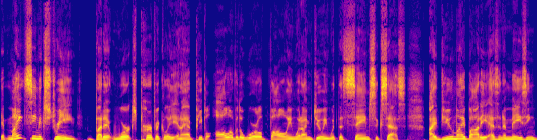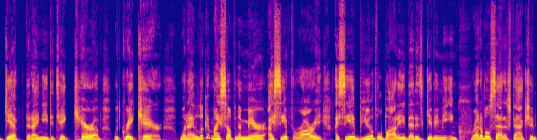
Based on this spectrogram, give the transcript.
It might seem extreme, but it works perfectly, and I have people all over the world following what I'm doing with the same success. I view my body as an amazing gift that I need to take care of with great care. When I look at myself in the mirror, I see a Ferrari. I see a beautiful body that is giving me incredible satisfaction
